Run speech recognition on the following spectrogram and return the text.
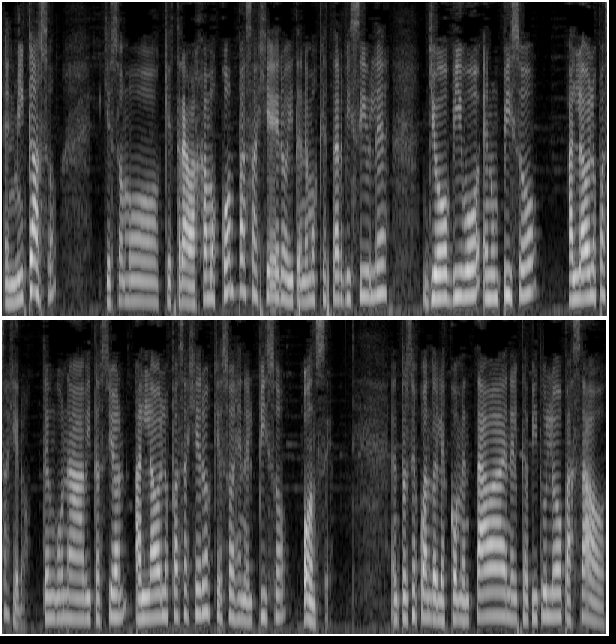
En mi caso, que somos, que trabajamos con pasajeros y tenemos que estar visibles, yo vivo en un piso al lado de los pasajeros tengo una habitación al lado de los pasajeros, que eso es en el piso 11. Entonces cuando les comentaba en el capítulo pasado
